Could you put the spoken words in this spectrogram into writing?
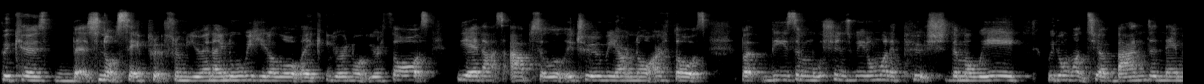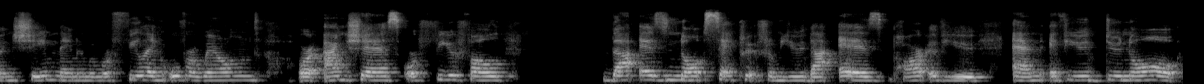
because it's not separate from you. And I know we hear a lot like, you're not your thoughts. Yeah, that's absolutely true. We are not our thoughts. But these emotions, we don't want to push them away. We don't want to abandon them and shame them. And when we're feeling overwhelmed or anxious or fearful, that is not separate from you. That is part of you. And if you do not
